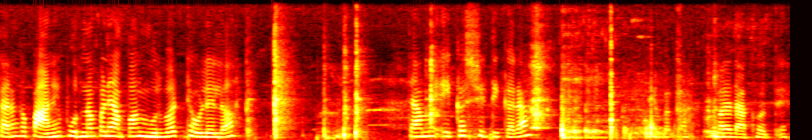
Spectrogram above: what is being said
कारण का पाणी पूर्णपणे आपण मुरवत ठेवलेलं. त्यामुळे एकच शिटी करा. हे बघा तुम्हाला दाखवते.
